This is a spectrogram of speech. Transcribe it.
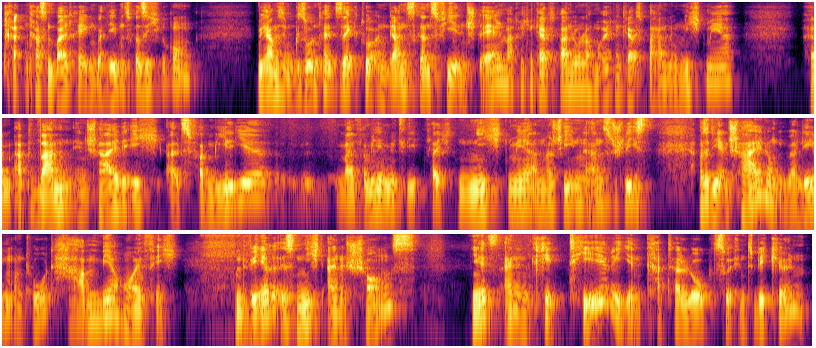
Krankenkassenbeiträgen bei Lebensversicherung, wir haben es im Gesundheitssektor an ganz, ganz vielen Stellen. Mache ich eine Krebsbehandlung noch, mache ich eine Krebsbehandlung nicht mehr? Ähm, ab wann entscheide ich als Familie, mein Familienmitglied vielleicht nicht mehr an Maschinen anzuschließen? Also die Entscheidung über Leben und Tod haben wir häufig. Und wäre es nicht eine Chance, jetzt einen Kriterienkatalog zu entwickeln,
